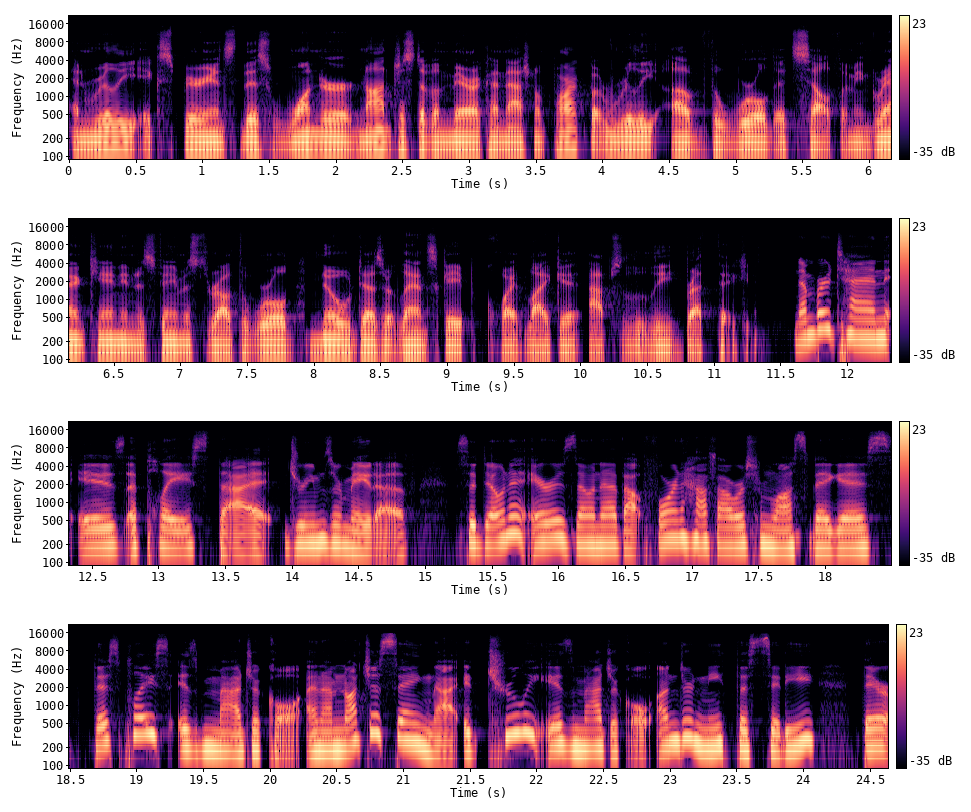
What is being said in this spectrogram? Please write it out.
and really experience this wonder, not just of America National Park, but really of the world itself itself. I mean, Grand Canyon is famous throughout the world. No desert landscape quite like it. Absolutely breathtaking. Number 10 is a place that dreams are made of. Sedona, Arizona, about four and a half hours from Las Vegas. This place is magical. And I'm not just saying that, it truly is magical. Underneath the city, there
